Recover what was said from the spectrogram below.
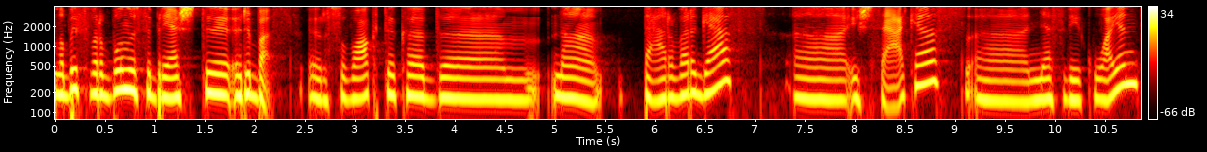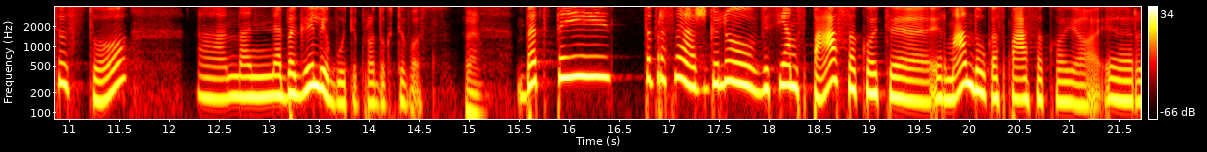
labai svarbu nusibriežti ribas ir suvokti, kad, na, pervargęs, išsekęs, nesveikuojantis tu, na, nebegali būti produktyvus. Taip. Bet tai, ta prasme, aš galiu visiems pasakoti ir man daug kas pasakojo ir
